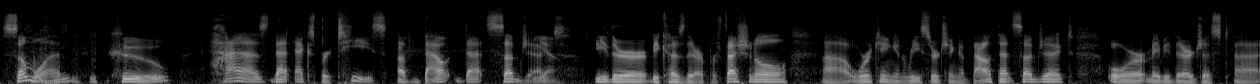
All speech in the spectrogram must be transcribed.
someone who has that expertise about that subject. Yeah. Either because they're a professional uh, working and researching about that subject, or maybe they're just, uh,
